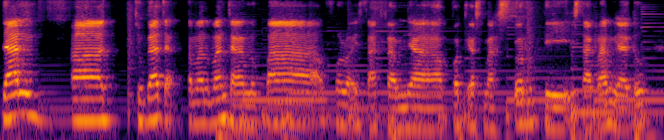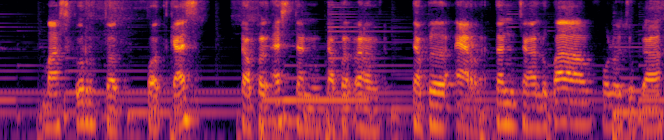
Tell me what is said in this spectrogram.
dan uh, juga teman-teman jangan lupa follow Instagramnya podcast Maskur di Instagram yaitu maskur.podcast double S dan double R, double R. Dan jangan lupa follow juga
